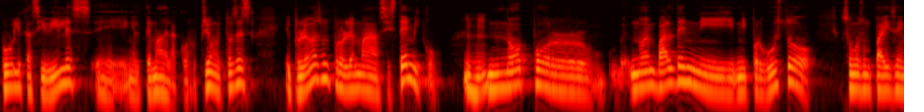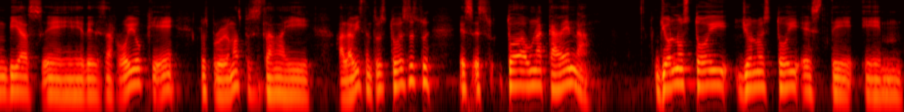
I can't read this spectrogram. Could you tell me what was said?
públicas civiles en el tema de la corrupción. Entonces, el problema es un problema sistémico no por, no en balde ni, ni, por gusto. Somos un país en vías eh, de desarrollo que los problemas pues están ahí a la vista. Entonces todo esto es, es, toda una cadena. Yo no estoy, yo no estoy este, em,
